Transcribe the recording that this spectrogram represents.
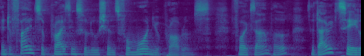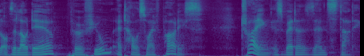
and to find surprising solutions for more new problems. For example, the direct sale of the Lauder perfume at housewife parties. Trying is better than studying.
